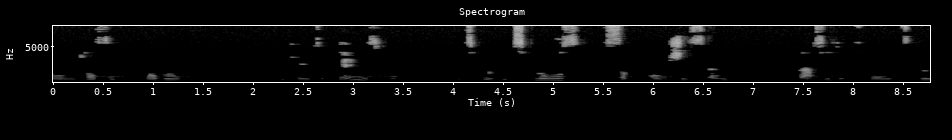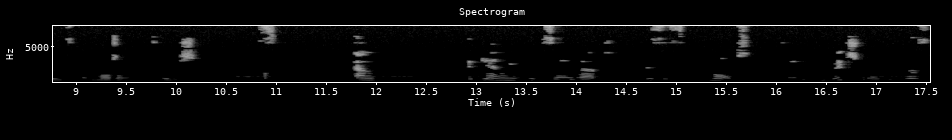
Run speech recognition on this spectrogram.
um, Gothic novel became so famous for. It explores the subconscious, and that is where its great modern attention. And again, you could say that this is not because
